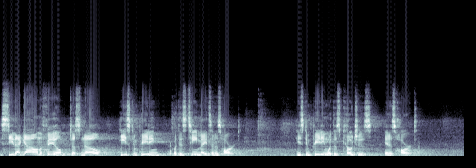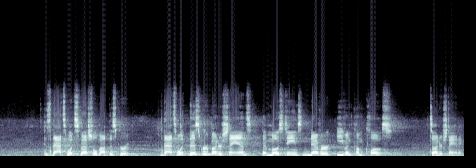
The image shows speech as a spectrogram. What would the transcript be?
You see that guy on the field, just know he's competing with his teammates in his heart. He's competing with his coaches in his heart. Because that's what's special about this group. That's what this group understands that most teams never even come close to understanding.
